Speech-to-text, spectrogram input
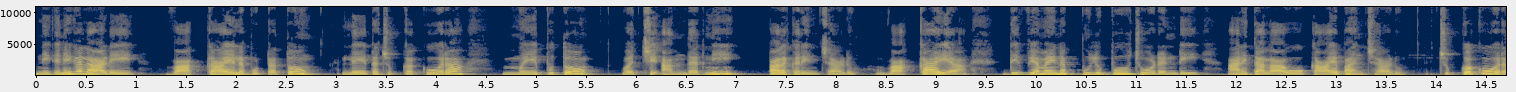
నిగనిగలాడే వాక్కాయల బుట్టతో లేత చుక్క కూర మేపుతో వచ్చి అందరినీ పలకరించాడు. వాక్కాయ దివ్యమైన పులుపు చూడండి అని తలా ఓ కాయ పంచాడు. చుక్కకూర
